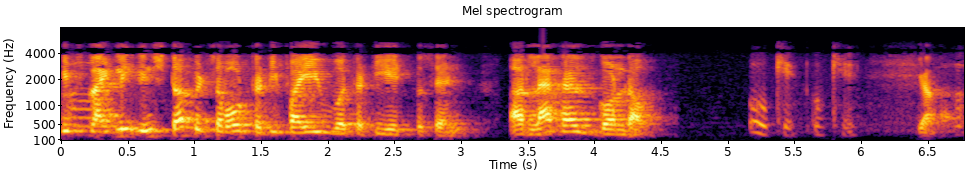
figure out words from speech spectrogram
It's uh, slightly inched up. It's about 35 or 38%. Our LAP has gone down. Okay, okay. Yeah. Uh,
